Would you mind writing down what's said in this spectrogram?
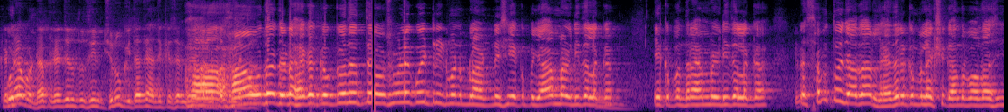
ਕਿੰਨਾ ਵੱਡਾ ਪ੍ਰੋਜੈਕਟ ਨੂੰ ਤੁਸੀਂ ਸ਼ੁਰੂ ਕੀਤਾ ਤੇ ਅੱਜ ਕਿਸੇ ਨੂੰ ਹਾਂ ਹਾਂ ਉਹਦਾ ਜਿਹੜਾ ਹੈਗਾ ਕਿਉਂਕਿ ਉਹਦੇ ਉੱਤੇ ਉਸ ਵੇਲੇ ਕੋਈ ਟ੍ਰੀਟਮੈਂਟ ਪਲਾਂਟ ਨਹੀਂ ਸੀ ਇੱਕ 50 ਐਮਐਲਡੀ ਦਾ ਲੱਗਾ ਇੱਕ 15 ਐਮਐਲਡੀ ਦਾ ਲੱਗਾ। ਜਿਹੜਾ ਸਭ ਤੋਂ ਜ਼ਿਆਦਾ ਲੈਦਰ ਕੰਪਲੈਕਸ ਗੰਦ ਪਾਉਂਦਾ ਸੀ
